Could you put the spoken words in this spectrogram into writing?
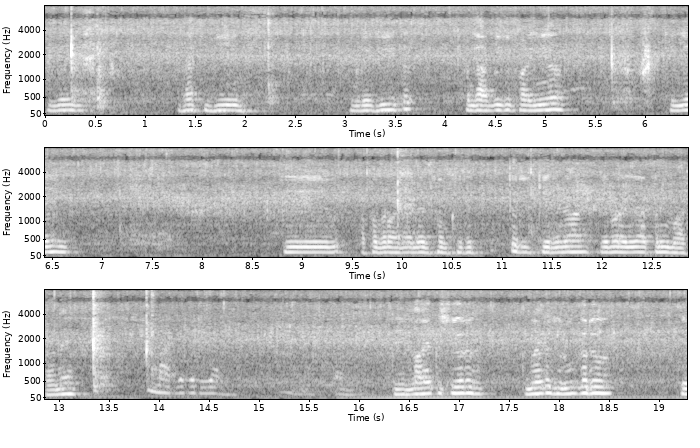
ਠੀਕ ਹੈ ਜੀ। ਬਸ ਜੀ ਅੰਗਰੇਜ਼ੀ ਤੇ ਪੰਜਾਬੀ 'ਚ ਪਾਈਆਂ ਠੀਕ ਹੈ ਜੀ। ਤੇ ਆਪਾਂ ਬਣਾ ਲੈਂਦੇ ਸੌਖੇ ਦੇ ਤਰੀਕੇ ਦੇ ਨਾਲ ਇਹ ਬਣਾਈ ਆਪਣੀ ਮਾਤਾ ਨੇ। ਤੇ ਲਾਈਕ ਸ਼ੇਅਰ ਕਮੈਂਟ ਜ਼ਰੂਰ ਕਰਿਓ। ਤੇ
